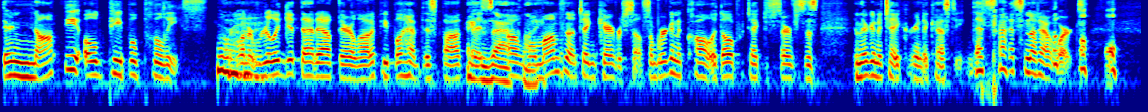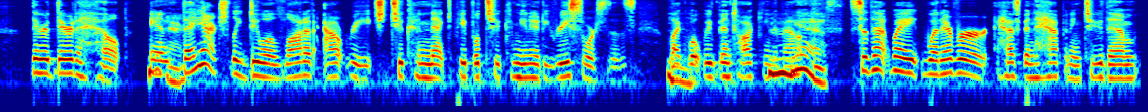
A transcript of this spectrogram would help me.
They're not the old people police. I want to really get that out there. A lot of people have this thought that, Exactly. oh, well, mom's not taking care of herself, so we're going to call Adult Protective Services and they're going to take her into custody. That's that's not how it works. They're there to help, and Yeah. they actually do a lot of outreach to connect people to community resources, like what we've been talking about. yes. So that way, whatever has been happening to them,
